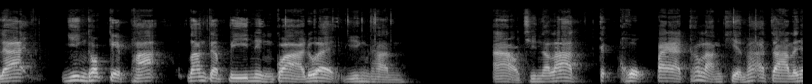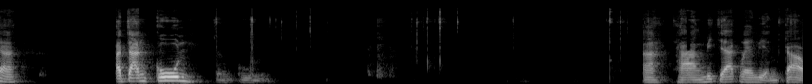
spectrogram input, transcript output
และยิ่งเขาเก็บพระตั้งแต่ปีหนึ่งกว่าด้วย ยิ่งทัน อ้าว ชินราชหกแปดข้างหลังเขียนพระอาจารย์เลยนะอาจารย์กูล อะ ทางพี่แจ็คเลยเหรียญเก่า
